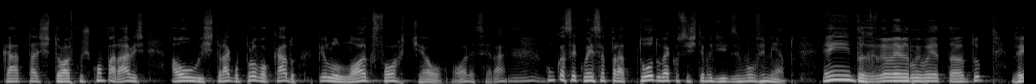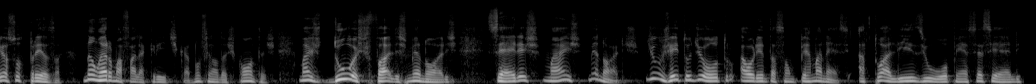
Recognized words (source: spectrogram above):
catastróficos, comparáveis ao estrago provocado pelo Log4Shell. Olha, será? Hum. Com consequência para todo o ecossistema de desenvolvimento. Entretanto, veio a surpresa. Não era uma falha crítica, no final das contas, mas duas falhas menores, sérias, mas menores. De um jeito ou de outro, a orientação permanece. Atualize o OpenSSL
